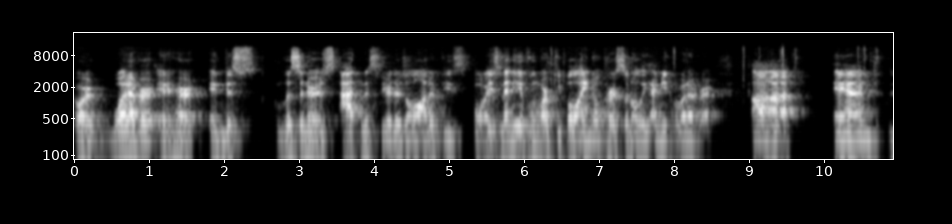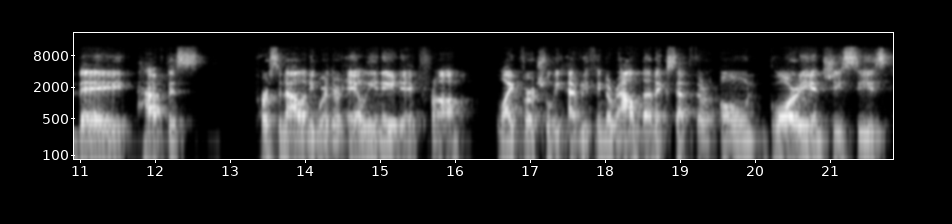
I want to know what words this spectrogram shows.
or whatever in her in this listeners atmosphere there's a lot of these boys many of whom are people i know personally i mean or whatever uh, and they have this personality where they're alienated from like virtually everything around them except their own glory and she sees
